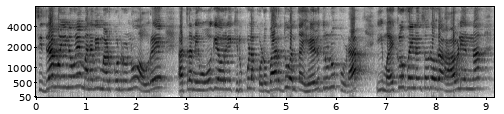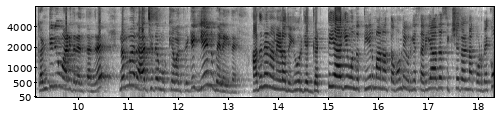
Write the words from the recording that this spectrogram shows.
ಸಿದ್ದರಾಮಯ್ಯನವರೇ ಮನವಿ ಮಾಡಿಕೊಂಡ್ರು ಅವರೇ ಹತ್ರ ನೀವು ಹೋಗಿ ಅವರಿಗೆ ಕಿರುಕುಳ ಕೊಡಬಾರ್ದು ಅಂತ ಹೇಳಿದ್ರು ಕೂಡ ಈ ಮೈಕ್ರೋ ಫೈನಾನ್ಸ್ ಅವರು ಅವರ ಹಾವಳಿಯನ್ನು ಕಂಟಿನ್ಯೂ ಮಾಡಿದ್ದಾರೆ ಅಂತಂದರೆ ನಮ್ಮ ರಾಜ್ಯದ ಮುಖ್ಯಮಂತ್ರಿಗೆ ಏನು ಬೆಲೆ ಇದೆ? ಅದನ್ನೇ ನಾನು ಹೇಳೋದು ಇವ್ರಿಗೆ ಗಟ್ಟಿಯಾಗಿ ಒಂದು ತೀರ್ಮಾನ ತಗೊಂಡು ಇವ್ರಿಗೆ ಸರಿಯಾದ ಶಿಕ್ಷೆಗಳನ್ನ ಕೊಡಬೇಕು.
